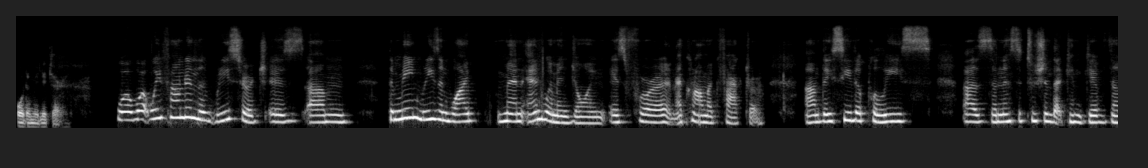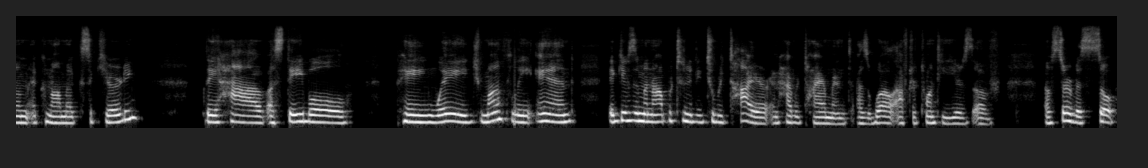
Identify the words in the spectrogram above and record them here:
or the military? Well, what we found in the research is um, the main reason why men and women join is for an economic factor. Um, they see the police as an institution that can give them economic security they have a stable paying wage monthly and it gives them an opportunity to retire and have retirement as well after 20 years of, of service. So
